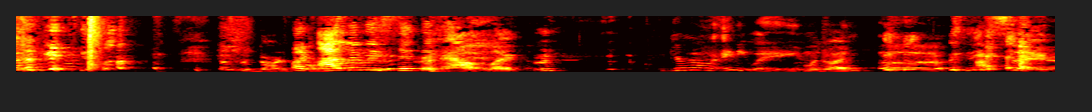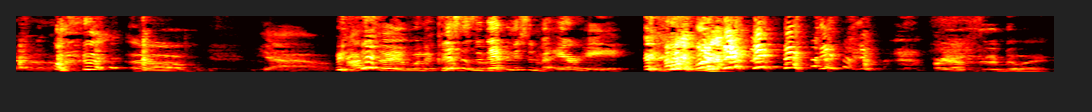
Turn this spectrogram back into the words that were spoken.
That's the dark Like I literally sent them out. Like Girl, anyway. I'm doing. Uh, I say, um, Yeah. I say when it comes This is the definition of an airhead. Or y'all just gonna be like,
